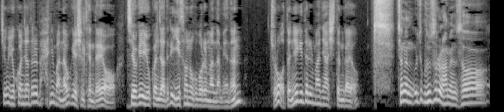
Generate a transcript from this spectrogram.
지금 유권자들을 많이 만나고 계실 텐데요. 지역의 유권자들이 이선호 후보를 만나면은 주로 어떤 얘기들을 많이 하시던가요? 저는 울주 군수를 하면서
